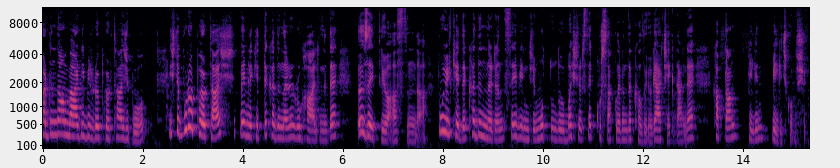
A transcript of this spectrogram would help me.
ardından verdiği bir röportaj bu. İşte bu röportaj memlekette kadınların ruh halini de özetliyor aslında. Bu ülkede kadınların sevinci, mutluluğu, başarısı hep kursaklarında kalıyor. Gerçekten de Kaptan Pelin Bilgiç konuşuyor.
